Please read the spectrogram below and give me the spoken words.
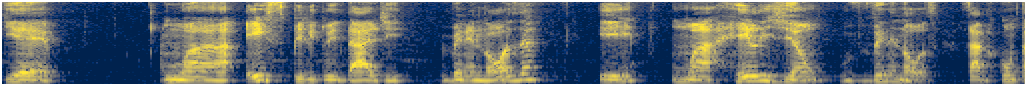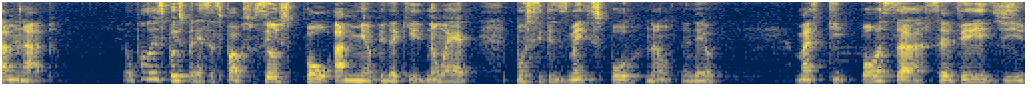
Que é uma espiritualidade venenosa e uma religião venenosa, sabe? Contaminado. Eu falo isso por experiências próprias. Se eu expor a minha vida aqui, não é por simplesmente expor, não, entendeu? Mas que possa servir de,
